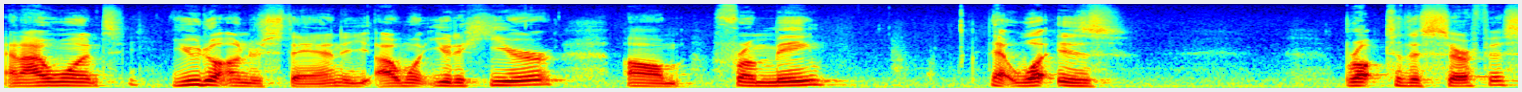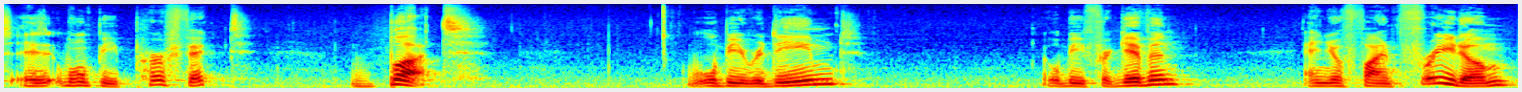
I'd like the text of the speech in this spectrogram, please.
And I want you to understand, I want you to hear um, from me that what is brought to the surface, it won't be perfect, but will be redeemed, it will be forgiven, and you'll find freedom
